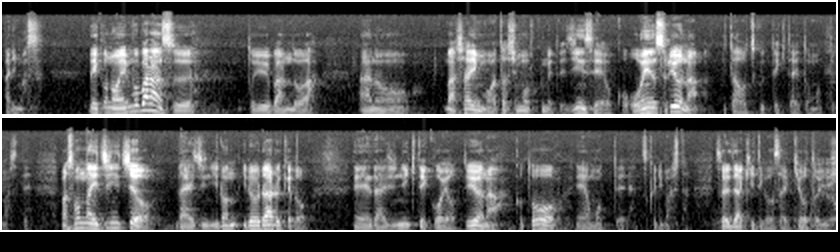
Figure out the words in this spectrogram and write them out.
あります。でこの M バランスというバンドはあのまあ、社員も私も含めて人生をこう応援するような歌を作っていきたいと思ってまして、まあ、そんな一日を大事にいろいろいろあるけど、えー大事に生きていこうよというようなことを、え思って作りました。それでは聴いてください「今日という日」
